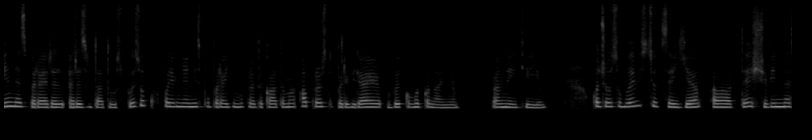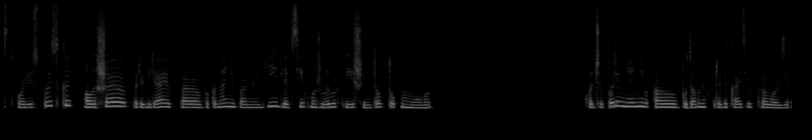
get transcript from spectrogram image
Він не збирає ре- результати у список в порівнянні з попередніми предикатами, а просто перевіряє вик- виконання певної дії. Отже, особливістю це є е, те, що він не створює списки, а лише перевіряє виконання певної дії для всіх можливих рішень, тобто умови. Отже, порівняння е, вбудованих предикатів в пролозі.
